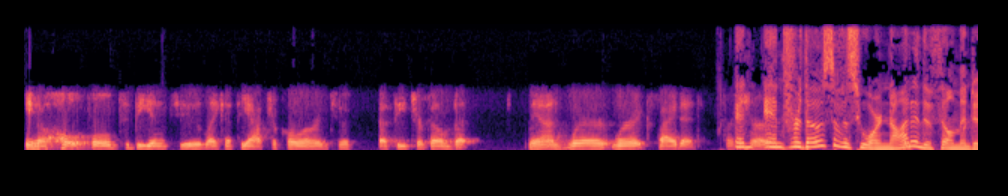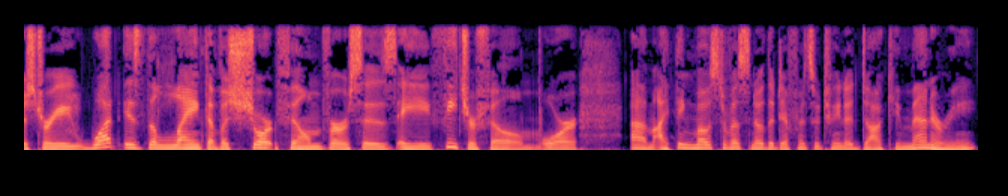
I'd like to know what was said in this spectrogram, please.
you know, hopeful to be into like a theatrical or into a, feature film, but man, we're we're excited for and, sure. And for those of us who are not in the film industry, what is the length of a short film versus a feature film? Or um, I think most of us know the difference between a documentary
